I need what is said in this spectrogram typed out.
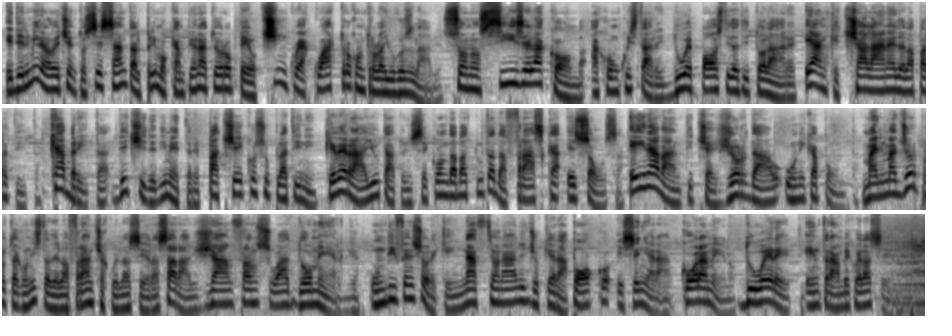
e del 1960 al primo campionato europeo 5 a 4 contro la Jugoslavia. Sono Sise e Lacombe a conquistare i due posti da titolare e anche Cialane della partita. Cabrita decide di mettere Paceco su Platini, che verrà aiutato in seconda battuta da Frasca e Sousa. E in avanti c'è Jordao, unica punta. Ma il maggior protagonista della Francia quella sera sarà Jean-François Domergue, un difensore che in nazionale giocherà poco e segnerà ancora meno. Due reti, entrambe quella sera.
